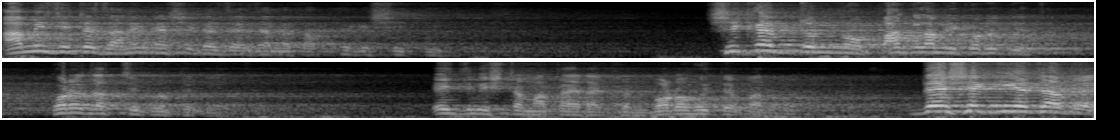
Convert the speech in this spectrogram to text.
আমি যেটা জানি না সেটা যে জানে তার থেকে শিখি। শিখার জন্য পাগলামি করে দিতে করে যাচ্ছি প্রতিদিন। এই জিনিসটা মাথায় রাখবেন, বড় হইতে পারবে দেশে গিয়ে যাবে,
